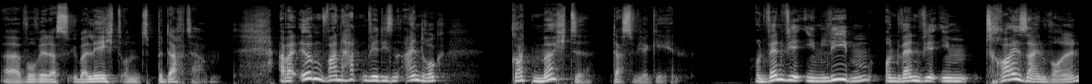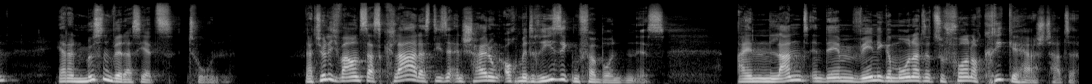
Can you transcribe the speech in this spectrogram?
äh, wo wir das überlegt und bedacht haben. Aber irgendwann hatten wir diesen Eindruck, Gott möchte, dass wir gehen. Und wenn wir ihn lieben und wenn wir ihm treu sein wollen, ja, dann müssen wir das jetzt tun. Natürlich war uns das klar, dass diese Entscheidung auch mit Risiken verbunden ist. Ein Land, in dem wenige Monate zuvor noch Krieg geherrscht hatte,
